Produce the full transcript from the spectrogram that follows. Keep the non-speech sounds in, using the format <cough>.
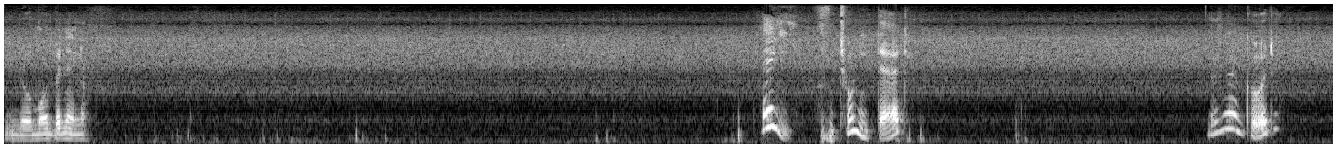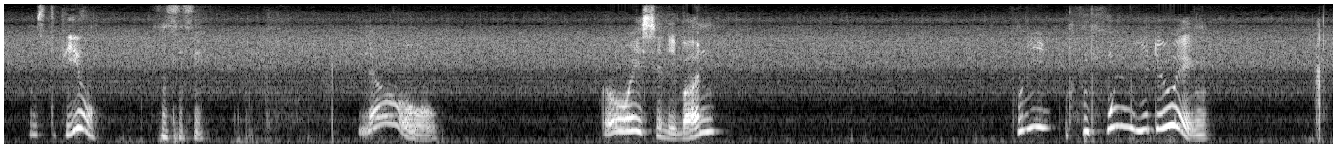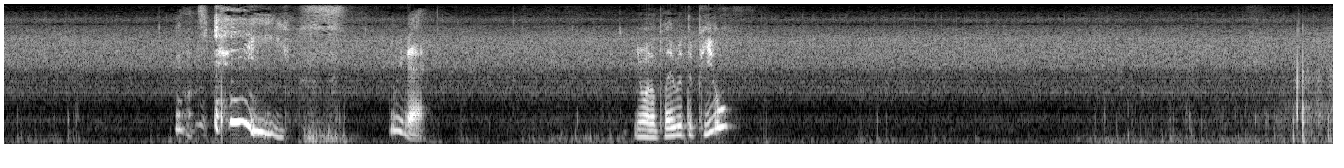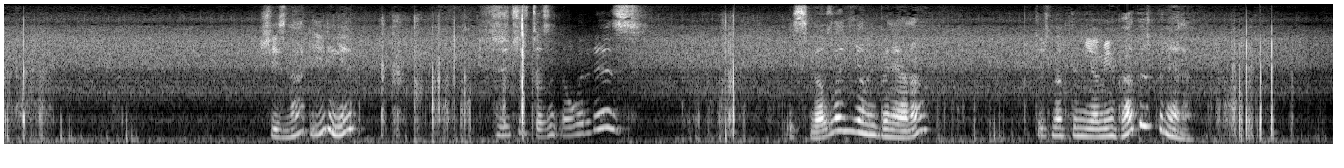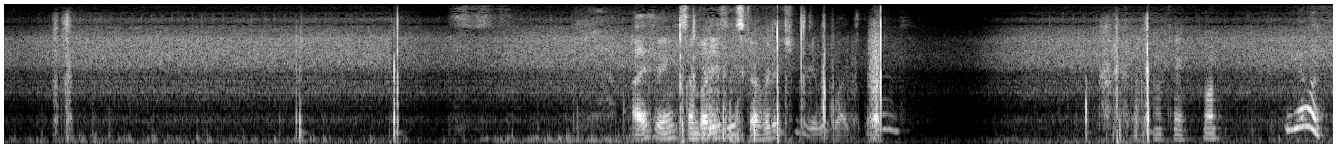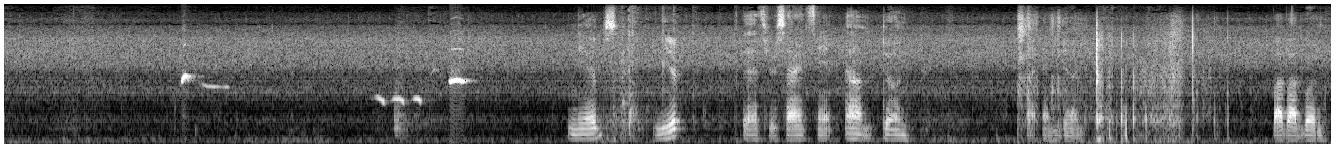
No more banana. Hey, <laughs> don't eat that. That's not that good. It's the peel. <laughs> no. Go away, silly bun. What are you <laughs> what are you doing? Hey! That. You wanna play with the peel? She's not eating it. She just doesn't know what it is. It smells like yummy banana, but there's nothing yummy about this banana. I think somebody's discovered that she really likes bananas. Okay, come on. You going? Nibs. Yep. That's your science ant. I'm done. I am done. Bye bye, bun.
